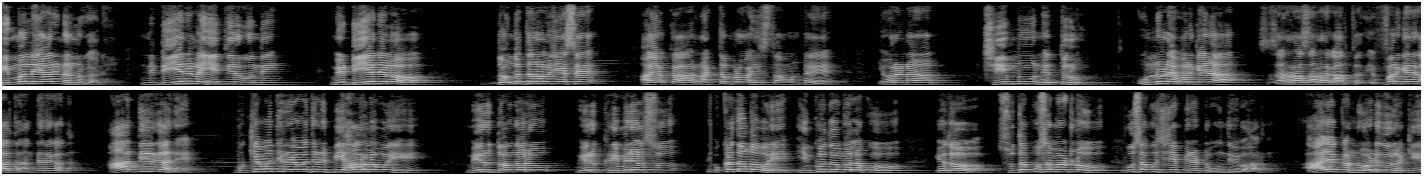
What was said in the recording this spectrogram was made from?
మిమ్మల్ని కానీ నన్ను కానీ డిఎన్ఏలో ఈ తిరుగుంది మీ డిఎన్ఏలో దొంగతనాలు చేసే ఆ యొక్క రక్తం ప్రవహిస్తూ ఉంటే ఎవరైనా చీము నెత్తురు ఉన్నోడు ఎవరికైనా జర్రా జర్రా కాలుతుంది ఎవరికైనా కాలుతుంది అంతేనే కదా? ఆ తీరుగానే ముఖ్యమంత్రి రేవంత్ రెడ్డి బీహార్లో పోయి మీరు దొంగలు మీరు క్రిమినల్స్ ఒక దొంగ పోయి ఇంకో దొంగలకు ఏదో శుద్ధ పూసమాటలు పూసకూచి చెప్పినట్టు ఉంది వ్యవహారం. ఆ యొక్క నోటిదులకి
